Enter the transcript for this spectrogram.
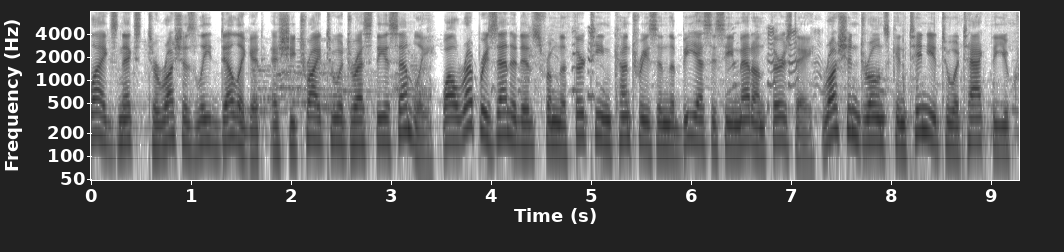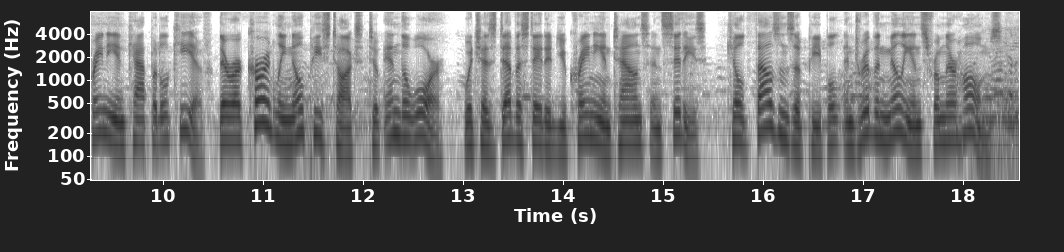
flags next to Russia's lead delegate as she tried to address the assembly. While representatives from the 13 countries in the BSEC met on Thursday, Russian drones continued to attack the Ukrainian capital Kiev. There are currently no peace talks to end the war, which has devastated Ukrainian towns and cities, killed thousands of people and driven millions from their homes. Please.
